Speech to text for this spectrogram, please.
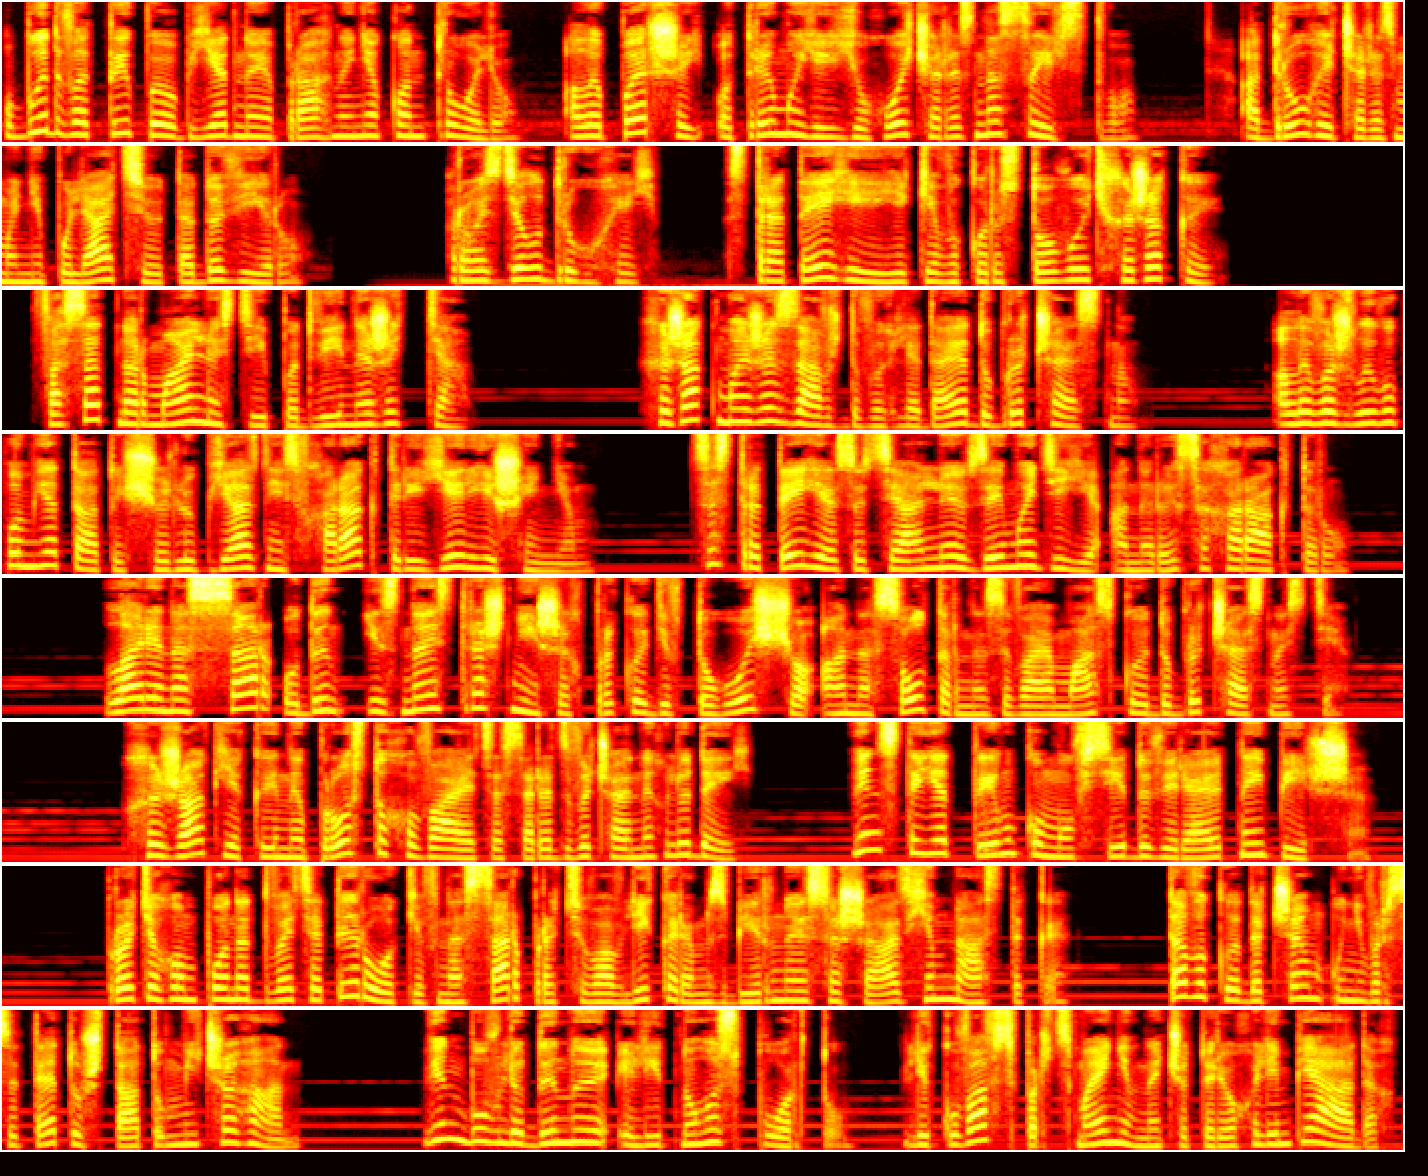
Обидва типи об'єднує прагнення контролю, але перший отримує його через насильство, а другий через маніпуляцію та довіру. Розділ другий стратегії, які використовують хижаки, фасад нормальності і подвійне життя. Хижак майже завжди виглядає доброчесно, але важливо пам'ятати, що люб'язність в характері є рішенням це стратегія соціальної взаємодії, а не риса характеру. Ларі Нассар один із найстрашніших прикладів того, що Анна Солтер називає маскою доброчесності. Хижак, який не просто ховається серед звичайних людей, він стає тим, кому всі довіряють найбільше. Протягом понад 20 років Нассар працював лікарем збірної США з гімнастики та викладачем університету штату Мічиган. Він був людиною елітного спорту, лікував спортсменів на чотирьох олімпіадах,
